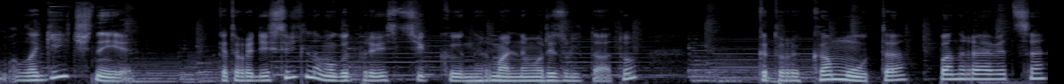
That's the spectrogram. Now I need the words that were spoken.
логичные, которые действительно могут привести к нормальному результату, который кому-то понравится,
